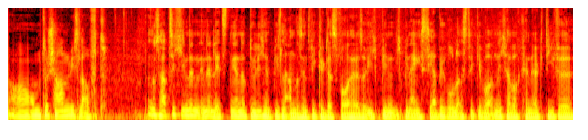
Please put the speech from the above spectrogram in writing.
äh, um zu schauen, wie es läuft? Das hat sich in den, in den letzten Jahren natürlich ein bisschen anders entwickelt als vorher. Also ich bin, ich bin eigentlich sehr bürolastig geworden. Ich habe auch keine aktive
